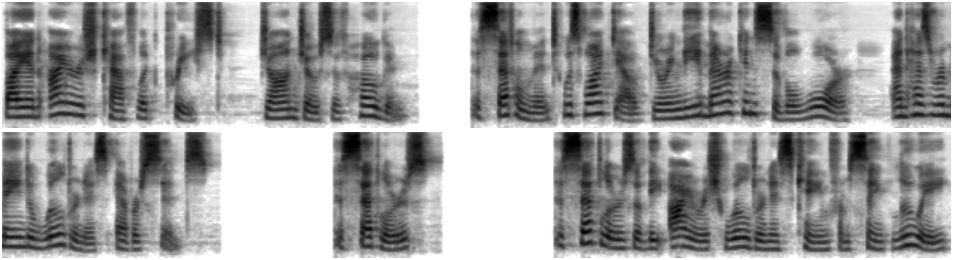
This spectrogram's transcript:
by an Irish Catholic priest, John Joseph Hogan. The settlement was wiped out during the American Civil War and has remained a wilderness ever since. The settlers The settlers of the Irish wilderness came from St. Louis,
